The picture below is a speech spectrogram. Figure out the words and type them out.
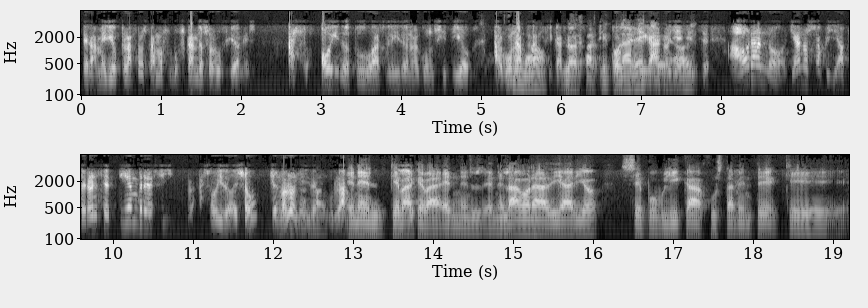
pero a medio plazo estamos buscando soluciones. ¿Has oído tú o has leído en algún sitio alguna planificación? Los particulares. ahora no, ya nos ha pillado, pero en septiembre sí. ¿Has oído eso? Yo no lo he leído en ningún lado. En el, que va, que va, en el, en el Ágora diario se publica justamente que,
